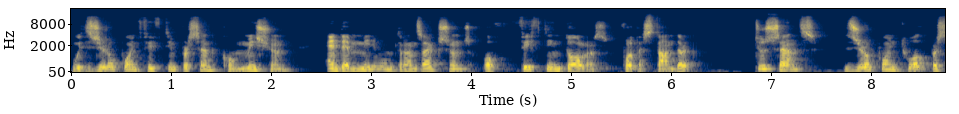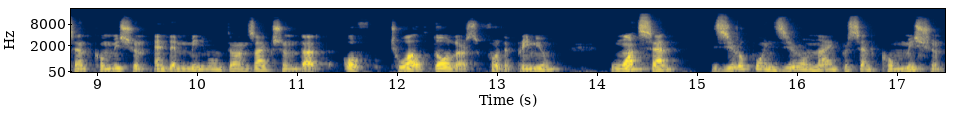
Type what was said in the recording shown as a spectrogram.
with 0.15% commission and a minimum transactions of $15 for the standard, 2 cents, 0.12% commission and a minimum transaction that of $12 for the premium, 1 cent, 0.09% commission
